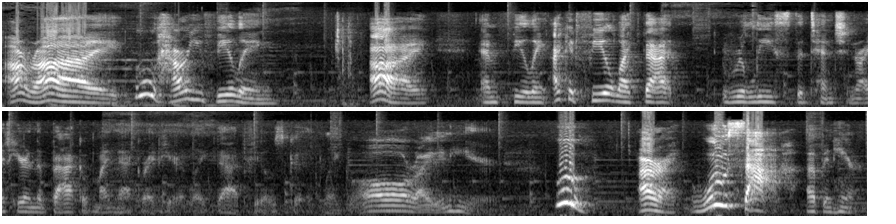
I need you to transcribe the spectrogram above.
All right. Ooh, how are you feeling? I am feeling, I could feel like that release the tension right here in the back of my neck, right here. Like that feels good. Like all right in here. Woo! All right. Woo-sa up in here.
